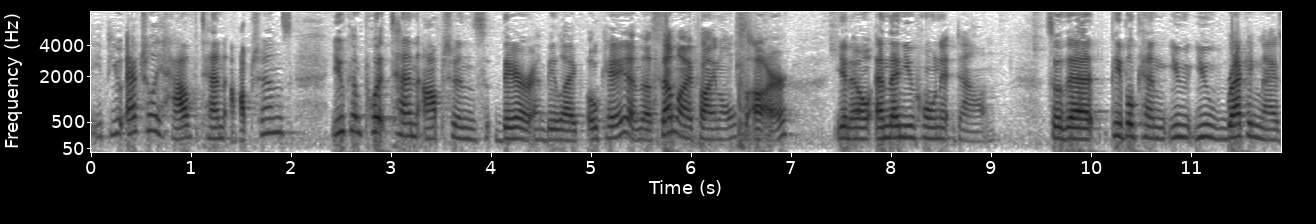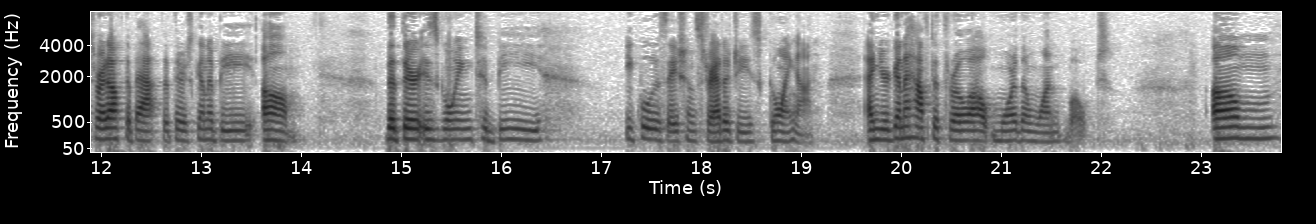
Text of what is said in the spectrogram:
if you actually have 10 options, you can put 10 options there and be like, okay, and the semifinals are, you know, and then you hone it down so that people can, you, you recognize right off the bat that there's going to be, um, that there is going to be equalization strategies going on. And you're going to have to throw out more than one vote. Um,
